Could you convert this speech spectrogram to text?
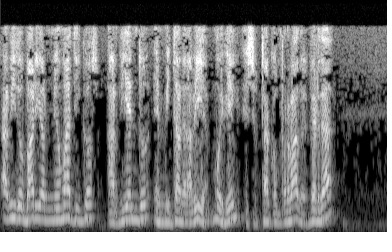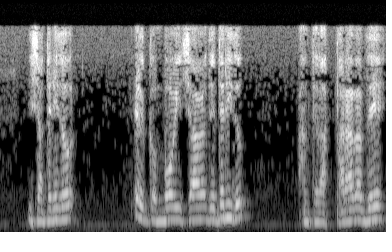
habido varios neumáticos ardiendo en mitad de la vía. Muy bien, eso está comprobado, es verdad. Y se ha tenido, el convoy se ha detenido ante las paradas de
